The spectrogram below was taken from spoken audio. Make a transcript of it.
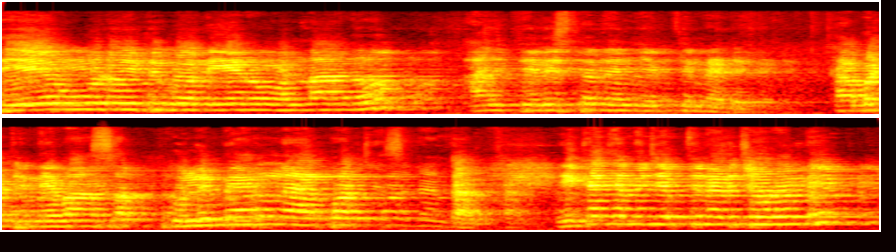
దేవుడు ఇదిగో నేను ఉన్నాను అని తెలుస్తుందని చెప్తున్నాడు. కాబట్టి నివాస పులిమేరలను ఏర్పాటు చేశాడంట. ఇంకా కింద చెప్తున్నాడు చూడండి.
